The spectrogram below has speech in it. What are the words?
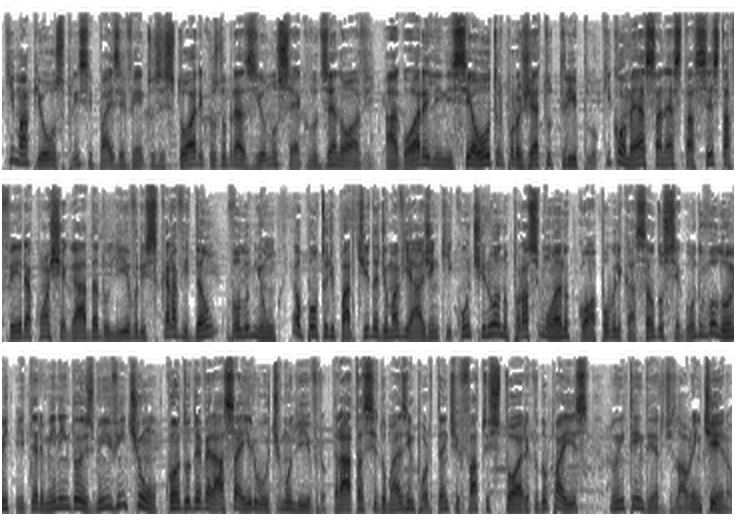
que mapeou os principais eventos históricos do Brasil no século XIX. Agora ele inicia outro projeto triplo, que começa nesta sexta-feira com a chegada do livro Escravidão, volume 1. É o ponto de partida de uma viagem que continua no próximo ano com a publicação do segundo volume e termina em 2021, quando deverá sair o último livro. Trata-se do mais importante fato histórico do país, no entender de Laurentino.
